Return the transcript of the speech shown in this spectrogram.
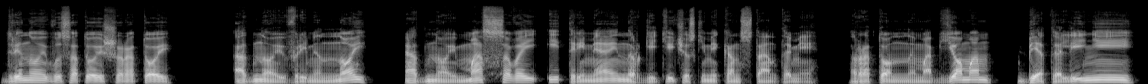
длиной, высотой и широтой, одной временной, одной массовой и тремя энергетическими константами, ротонным объемом, бета-линией,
